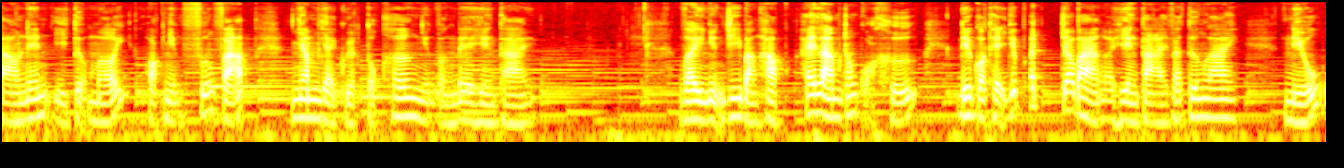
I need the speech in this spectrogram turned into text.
tạo nên ý tưởng mới hoặc những phương pháp nhằm giải quyết tốt hơn những vấn đề hiện tại. Vậy những gì bạn học hay làm trong quá khứ đều có thể giúp ích cho bạn ở hiện tại và tương lai nếu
